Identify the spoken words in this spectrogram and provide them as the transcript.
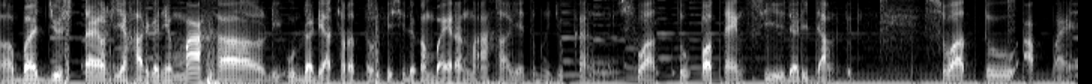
uh, baju style yang harganya mahal diundang di acara televisi dengan bayaran mahal. Yaitu menunjukkan suatu potensi dari dangdut suatu apa ya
